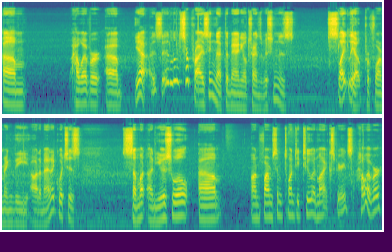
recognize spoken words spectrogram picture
Um, however um, yeah it's a little surprising that the manual transmission is slightly outperforming the automatic, which is somewhat unusual um, on Farm Sim 22 in my experience. However,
